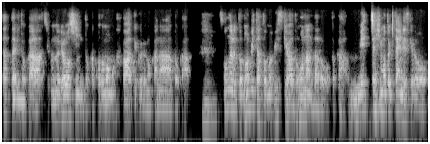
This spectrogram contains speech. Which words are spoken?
だったりとか、自分の両親とか子供も関わってくるのかなとか、うんそうなると、のび太とのびすけはどうなんだろうとか、めっちゃ紐解きたいんですけど、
